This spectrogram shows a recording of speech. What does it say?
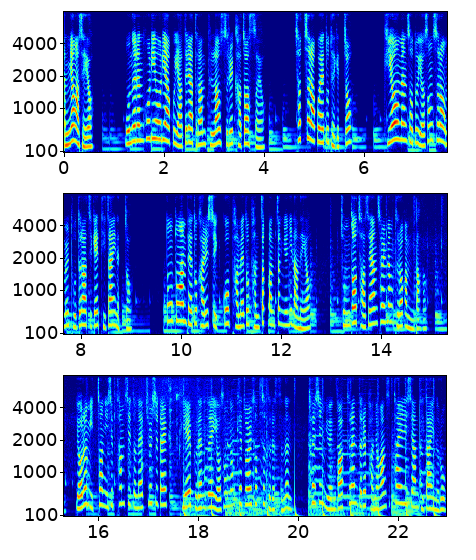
안녕하세요. 오늘은 호리호리하고 야들야들한 블라우스를 가져왔어요. 셔츠라고 해도 되겠죠? 귀여우면서도 여성스러움을 도드라지게 디자인했죠. 뚱뚱한 배도 가릴 수 있고 밤에도 반짝반짝 윤이 나네요. 좀 더 자세한 설명 들어갑니다. 여름 2023 시즌에 출시될 BL 브랜드의 여성용 캐주얼 셔츠 드레스는 최신 유행과 트렌드를 반영한 스타일리시한 디자인으로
